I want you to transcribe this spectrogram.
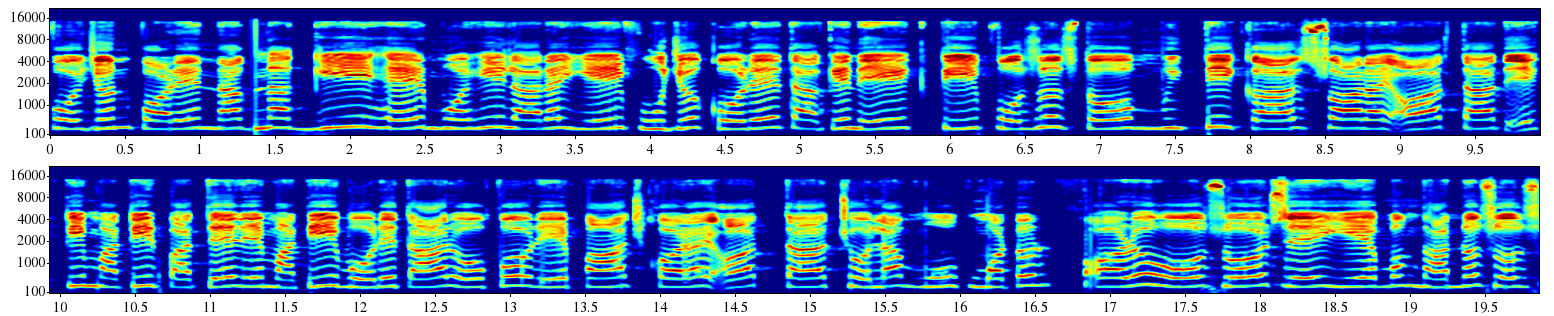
প্রয়োজন পড়ে না। না, গৃহের মহিলারা এই পুজো করে থাকেন। একটি প্রশস্ত মৃত্তিকার সরাই অর্থাৎ একটি মাটির পাত্রে মাটি ভরে তার ওপরে পাঁচ কড়াই, অর্থাৎ ছোলা মুখ মটর অরহ সর্ষে এবং ধান্য শস্য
